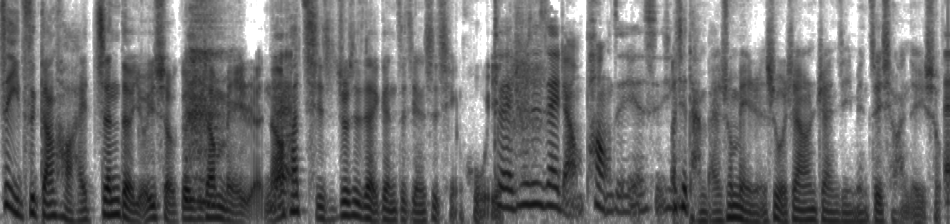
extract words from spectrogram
这一次刚好还真的有一首歌就叫《美人》，然后它其实就是在跟这件事情呼应。对，就是在讲胖这件事情。而且坦白说，《美人》是我这张专辑里面最喜欢的一首歌。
